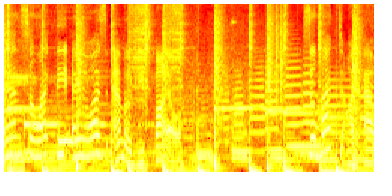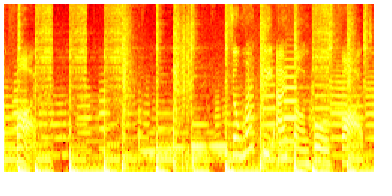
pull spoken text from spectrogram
and select the iOS emojis file. Select on app font. Select the iPhone bold font. And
